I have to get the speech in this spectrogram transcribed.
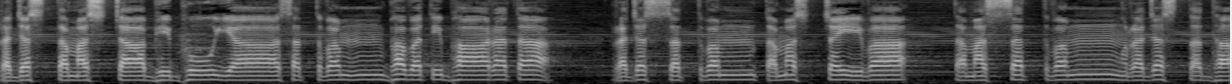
रजस्तमश्चाभिभूय सत्वं भवति भारत. रजःसत्त्वं तमश्चैव तमःसत्त्वं रजस्तथा।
